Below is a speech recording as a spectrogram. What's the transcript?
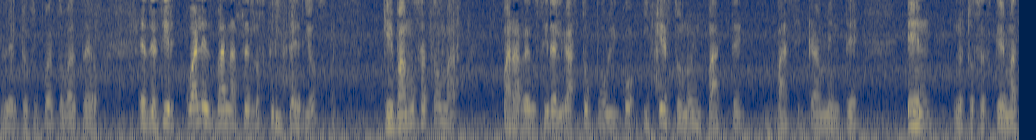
del presupuesto va a ser, es decir, cuáles van a ser los criterios que vamos a tomar para reducir el gasto público y que esto no impacte básicamente en nuestros esquemas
